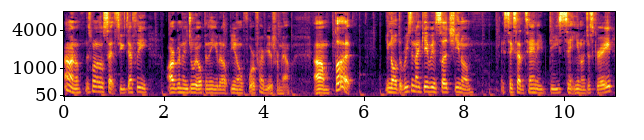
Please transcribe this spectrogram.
I don't know, it's one of those sets you definitely are gonna enjoy opening it up, you know, four or five years from now. Um, but you know, the reason I gave it such, you know, a six out of ten, a decent, you know, just grade,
